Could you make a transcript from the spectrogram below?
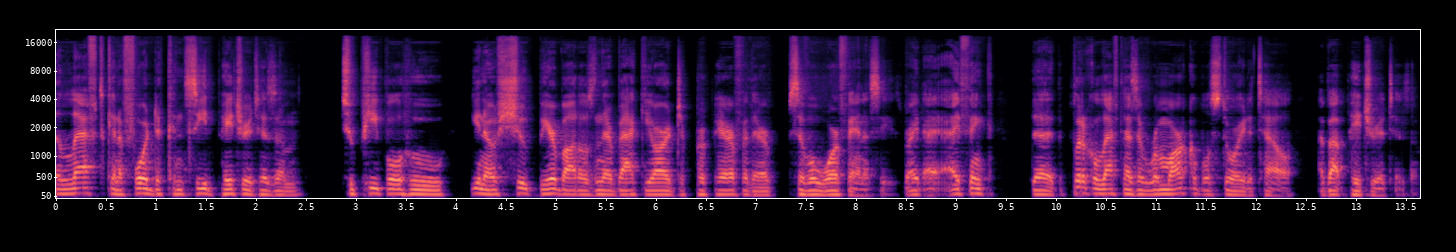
the left can afford to concede patriotism to people who, you know, shoot beer bottles in their backyard to prepare for their Civil War fantasies, right? I, I think the, the political left has a remarkable story to tell about patriotism,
